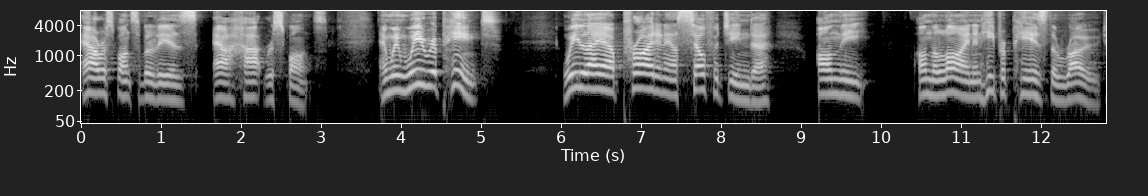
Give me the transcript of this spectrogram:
Our responsibility is our heart response. And when we repent, we lay our pride and our self agenda on the on the line and he prepares the road.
